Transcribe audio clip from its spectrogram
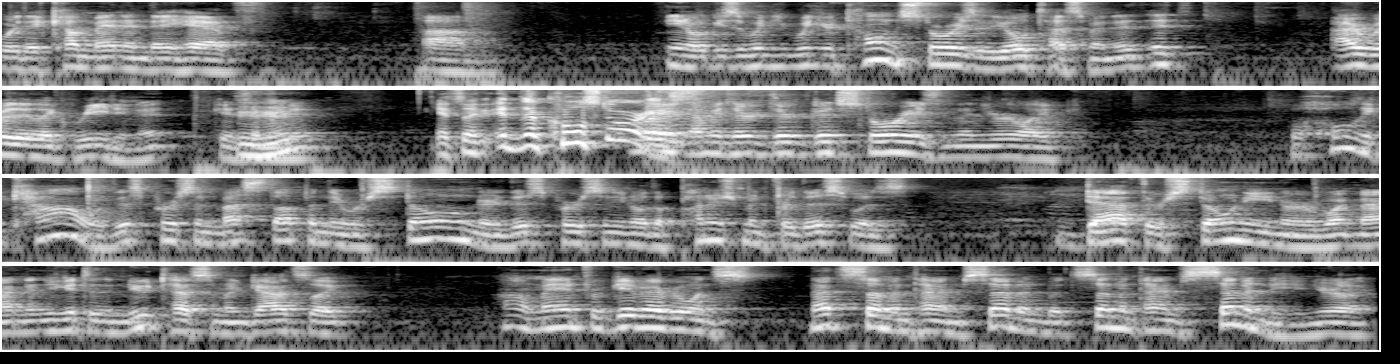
where they come in and they have, um, you know, because when you when you're telling stories of the Old Testament, it, it I really like reading it because mm-hmm. I mean, it, it's like it, they're cool stories. Right. I mean, they're they're good stories, and then you're like, well, holy cow, this person messed up and they were stoned, or this person, you know, the punishment for this was death or stoning or whatnot. And then you get to the New Testament, God's like, oh man, forgive everyone's not seven times seven, but seven times seventy, and you're like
